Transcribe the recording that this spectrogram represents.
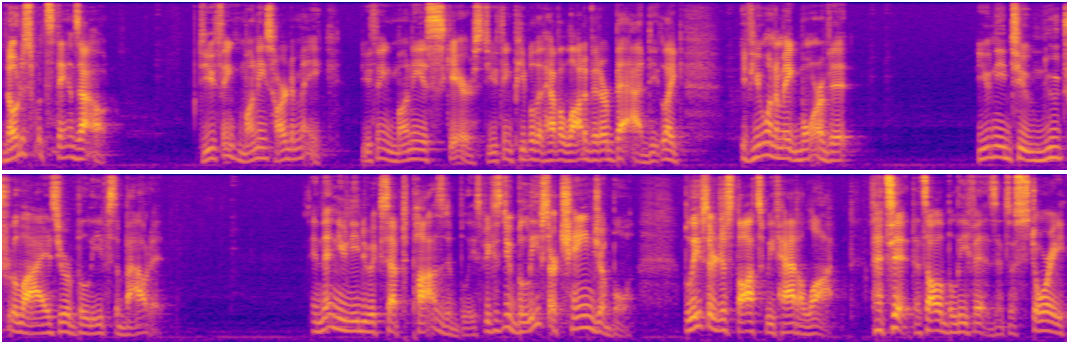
notice what stands out. Do you think money's hard to make? Do you think money is scarce? Do you think people that have a lot of it are bad? You, like, if you want to make more of it, you need to neutralize your beliefs about it. And then you need to accept positive beliefs because, dude, beliefs are changeable. Beliefs are just thoughts we've had a lot. That's it. That's all a belief is. It's a story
